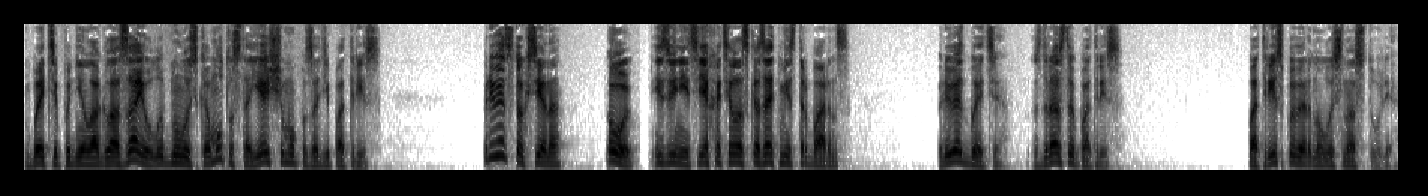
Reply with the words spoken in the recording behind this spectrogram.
Бетти подняла глаза и улыбнулась кому-то, стоящему позади Патрис. «Привет, Стоксена!» «О, извините, я хотела сказать мистер Барнс». «Привет, Бетти. Здравствуй, Патрис». Патрис повернулась на стуле.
